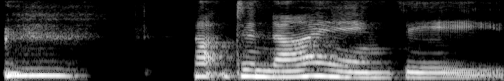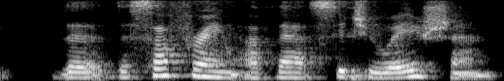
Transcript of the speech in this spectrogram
not denying the, the the suffering of that situation,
